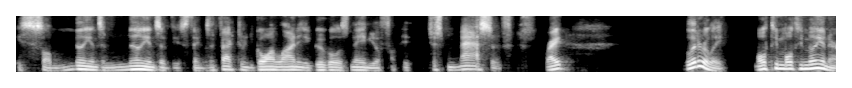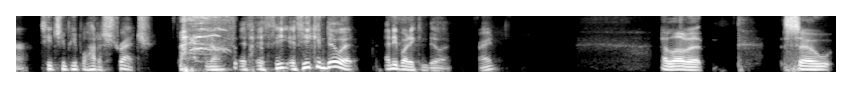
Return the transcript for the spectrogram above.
he sold millions and millions of these things. In fact, when you go online and you Google his name, you'll find it just massive, right? Literally multi, multi-millionaire teaching people how to stretch. You know, if, if he, if he can do it, anybody can do it. Right. I love it. So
